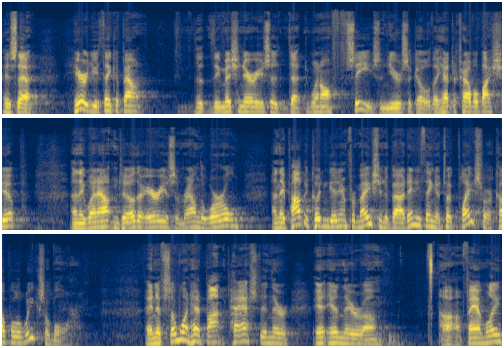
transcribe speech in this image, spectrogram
is that here you think about the, the missionaries that, went off seas and years ago. They had to travel by ship and they went out into other areas around the world and they probably couldn't get information about anything that took place for a couple of weeks or more. And if someone had passed in their in, in their um, uh, family,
